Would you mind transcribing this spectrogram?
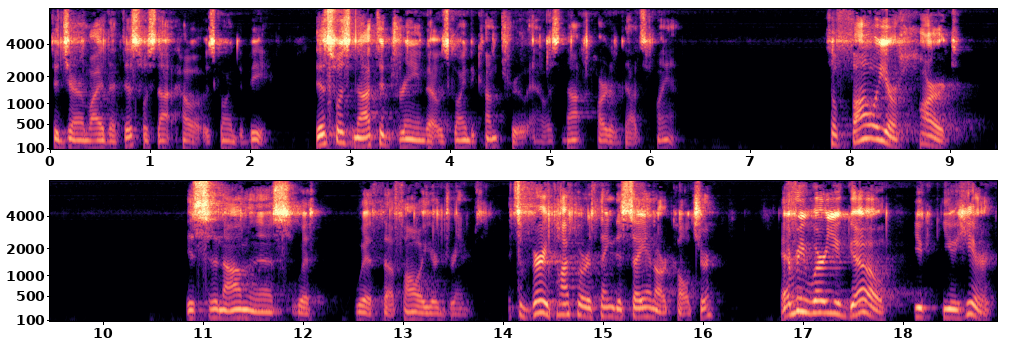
to Jeremiah that this was not how it was going to be. This was not the dream that was going to come true, and it was not part of God's plan. So follow your heart is synonymous with, with uh, follow your dreams. It's a very popular thing to say in our culture. Everywhere you go, you, you hear,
